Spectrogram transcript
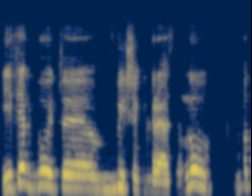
и эффект будет э, выше гораздо. Ну, вот,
